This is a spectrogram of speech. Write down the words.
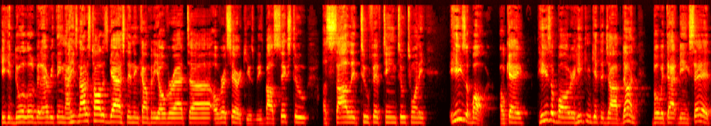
he can do a little bit of everything. Now he's not as tall as Gadsden and company over at uh, over at Syracuse, but he's about 6'2", a solid 215, 220. He's a baller, okay? He's a baller. He can get the job done. But with that being said,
